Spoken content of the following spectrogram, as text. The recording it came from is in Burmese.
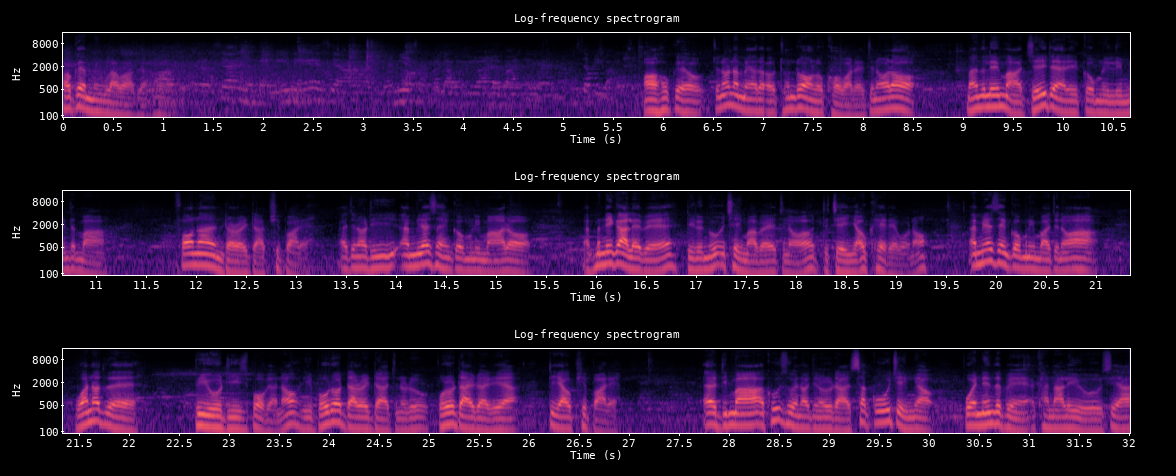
ဟုတ်ကဲ့မင်္ဂလာပါဗျဟုတ်ဆရာနာမည်လေးနဲ့ဆရာအမြင့်ဆောင်မလာဝင်ရတဲ့ဘိုင်းလေးဆက်ပေးပါဦးအော်ဟုတ်ကဲ့ဟုတ်ကျွန်တော်နာမည်ကတော့ထွန်းထွန်းအောင်လို့ခေါ်ပါတယ်ကျွန်တော်ကတော့မန္တလေးမှာ J Dairy Company Limited မှာ Founder and Director ဖြစ်ပါတယ်အဲကျွန်တော်ဒီ MSI Company မှာကတော့အမနစ်ကလည်းပဲဒီလိုမျိုးအချိန်မှာပဲကျွန်တော်တစ်ချိန်ရောက်ခဲ့တယ်ပေါ့နော် MSI Company မှာကျွန်တော်က one of the BODs ပေါ့ဗျာနော်ဒီ Board of Director ကျွန်တော်တို့ Board of Director တွေကတစ်ယောက်ဖြစ်ပါတယ် အဲဒီမှာအခုဆိုရင်တော့ကျွန်တော်တို့ဒါ16ချိန်မြောက်ပွဲနှင်းသပင်အခမ်းအနားလေးကိုဆရာ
